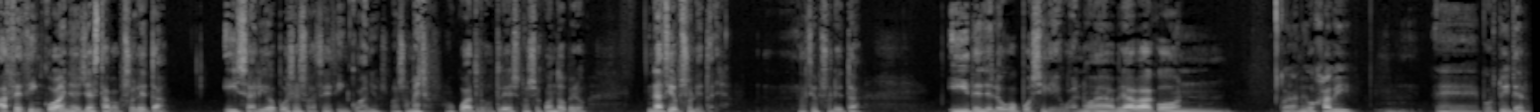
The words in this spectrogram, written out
hace 5 años ya estaba obsoleta, y salió pues eso, hace 5 años, más o menos, o 4 o 3, no sé cuándo, pero nació obsoleta ya nació obsoleta y desde luego pues sigue igual, ¿no? Hablaba con, con amigo Javi eh, por Twitter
